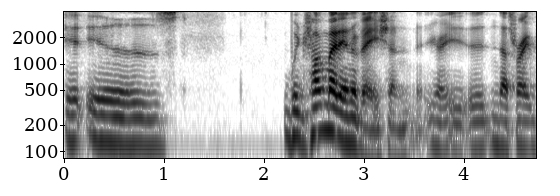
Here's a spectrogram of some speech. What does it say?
it is when you're talking about innovation, and that's right,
